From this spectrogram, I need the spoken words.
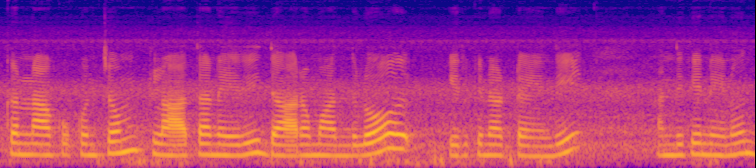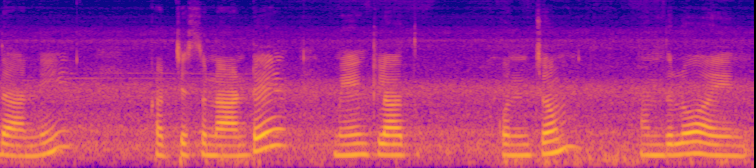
ఇక్కడ నాకు కొంచెం క్లాత్ అనేది దారం అందులో ఇరికినట్టు అయింది అందుకే నేను దాన్ని కట్ చేస్తున్నా. అంటే మెయిన్ క్లాత్ కొంచెం అందులో అయింది.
